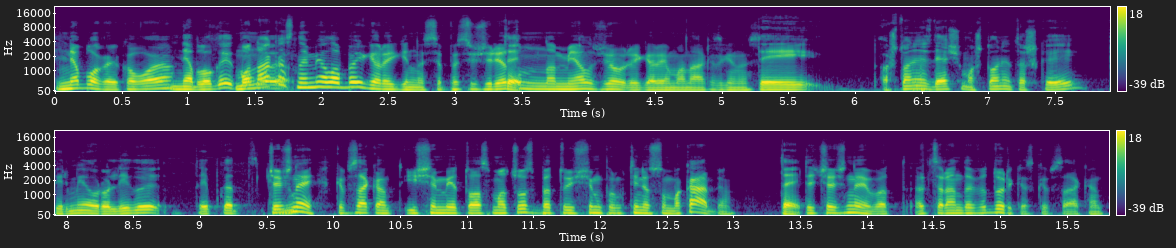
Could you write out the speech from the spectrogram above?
Neblogai kovojo. Neblogai kovojo. Monakas namie labai gerai gynasi, pasižiūrėtum, taip. namie žiauriai gerai Monakas gynasi. Tai 88 taškai, pirmieji Euro lygoje, taip kad... Čia, žinai, kaip sakant, išėmė tuos mačius, bet tu išim rungtynę su Makabi. Taip. Tai čia, žinai, vat, atsiranda vidurkis, kaip sakant.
